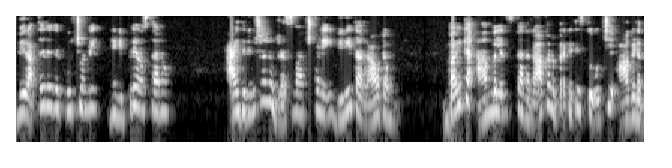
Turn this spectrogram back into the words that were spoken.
మీరు అత్తయ్య దగ్గర కూర్చోండి నేను ఇప్పుడే వస్తాను. ఐదు నిమిషాలు డ్రెస్ మార్చుకుని వినీత రావటం బయట అంబులెన్స్ తన రాకను ప్రకటిస్తూ వచ్చి ఆగడం.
